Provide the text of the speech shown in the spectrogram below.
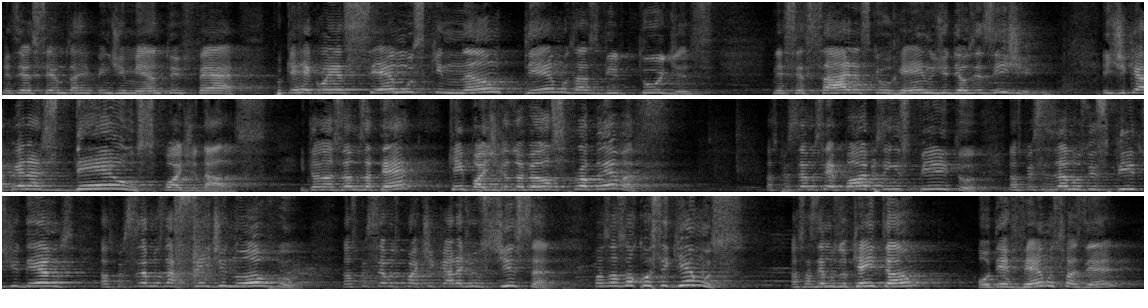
exercemos arrependimento e fé, porque reconhecemos que não temos as virtudes necessárias que o reino de Deus exige, e de que apenas Deus pode dá-las. Então nós vamos até quem pode resolver os nossos problemas. Nós precisamos ser pobres em espírito, nós precisamos do Espírito de Deus, nós precisamos nascer de novo, nós precisamos praticar a justiça, mas nós não conseguimos. Nós fazemos o que então? Ou devemos fazer?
